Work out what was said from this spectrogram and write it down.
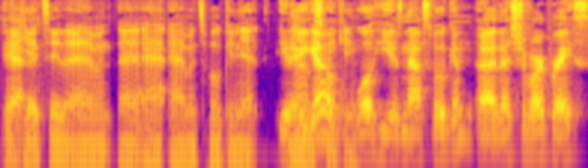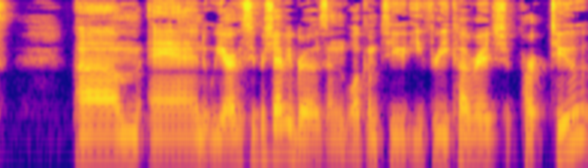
Yeah. You can't say that I haven't I, I haven't spoken yet. Yeah, there Now you go. speaking. Well, he has now spoken. Uh, that's Shavar Price. Um, and we are the Super Chevy Bros, and welcome to E3 coverage part two.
